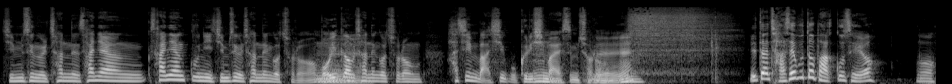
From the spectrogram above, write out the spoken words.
짐승을 찾는 사냥 사냥꾼이 짐승을 찾는 것처럼 먹잇감을 네. 찾는 것처럼 하진 마시고 그리시 음. 말씀처럼 네. 일단 자세부터 바꾸세요. 어,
